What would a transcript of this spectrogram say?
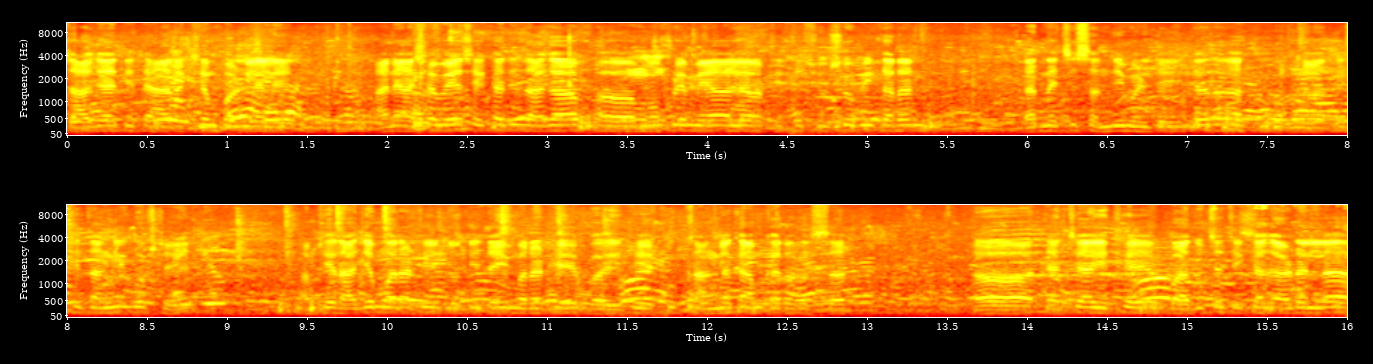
जागा आहे तिथे आरक्षण पडलेले आहेत आणि अशा वेळेस एखादी जागा मोकळी मिळाल्यावर तिथे सुशोभीकरण करण्याची संधी मिळते. तर त्याची चांगली गोष्ट आहे. आमचे राजे मराठे ज्योतिताई मराठे इथे खूप चांगलं काम करत असतात. त्याच्या इथे बाजूच्याच एका गार्डनला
